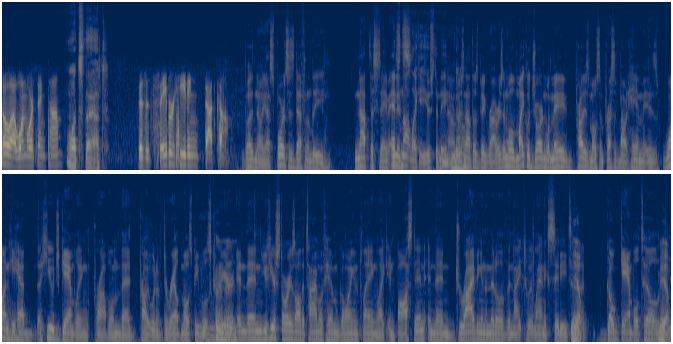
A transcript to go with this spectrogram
Oh, uh, one more thing, Tom. What's that? Visit saberheating.com. But no, yeah, sports is definitely not the same. And It's it's, not like it used to be. No, there's not those big robberies. And well, Michael Jordan, what made probably his most impressive about him is one, he had a huge gambling problem that probably would have derailed most people's mm-hmm. career. And then you hear stories all the time of him going and playing like in Boston and then driving in the middle of the night to Atlantic City to Yep. go gamble till Yep.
